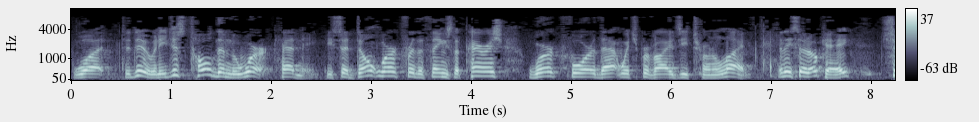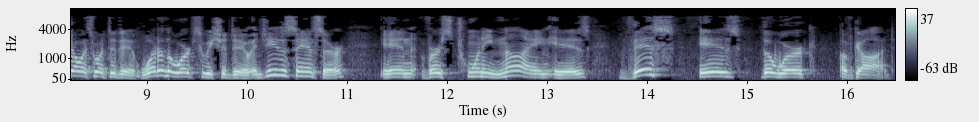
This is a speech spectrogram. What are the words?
what to do. And he just told them to work, hadn't he? He said, don't work for the things that perish, work for that which provides eternal life. And they said, okay, show us what to do. What are the works we should do? And Jesus' answer in verse 29 is, this is the work of God,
